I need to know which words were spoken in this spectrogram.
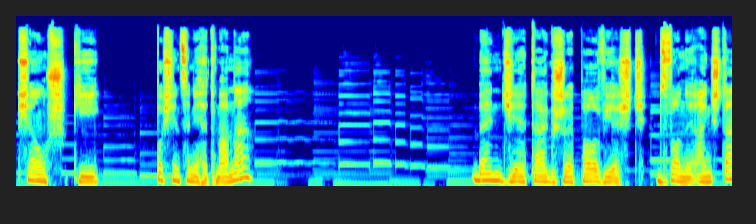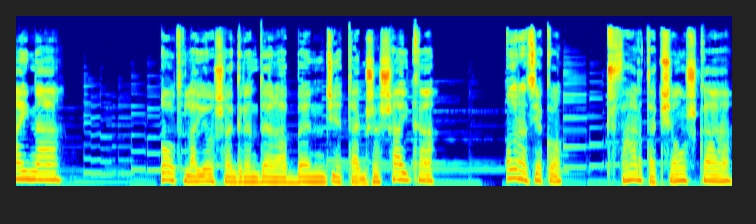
książki Poświęcenie Hetmana. Będzie także powieść Dzwony Einsteina. Od Lajosza Grendela będzie także Szajka oraz jako czwarta książka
